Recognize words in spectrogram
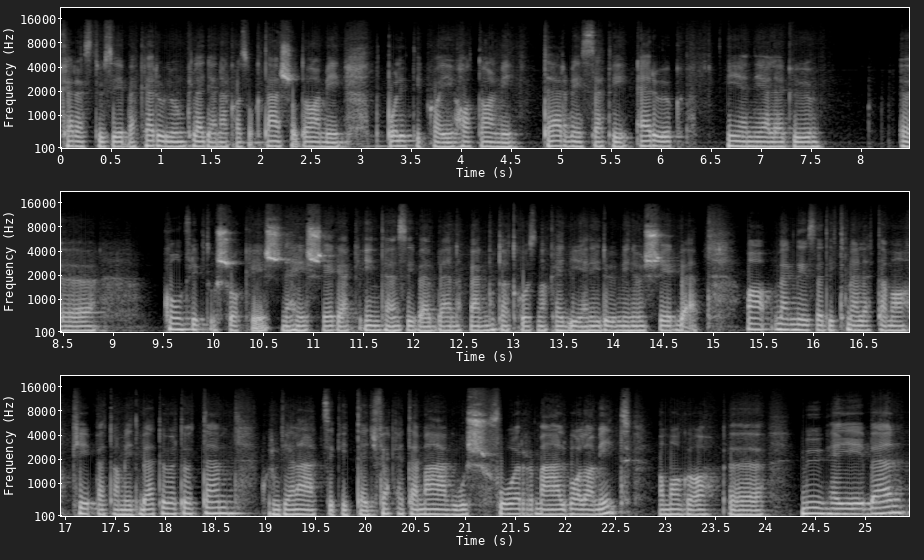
keresztüzébe kerülünk, legyenek azok társadalmi, politikai, hatalmi, természeti erők, ilyen jellegű ö, konfliktusok és nehézségek intenzívebben megmutatkoznak egy ilyen időminőségbe. Ha megnézed itt mellettem a képet, amit betöltöttem, akkor ugye látszik itt egy fekete mágus formál valamit a maga ö, műhelyében,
